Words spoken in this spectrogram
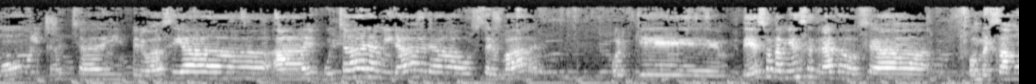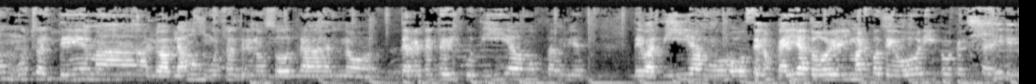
mall, ¿cachai? Pero así a, a escuchar, a mirar, a observar, porque de eso también se trata, o sea, conversamos mucho el tema, lo hablamos mucho entre nosotras, no, de repente discutíamos también. Debatíamos o se nos caía todo el marco teórico, ¿cachai?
